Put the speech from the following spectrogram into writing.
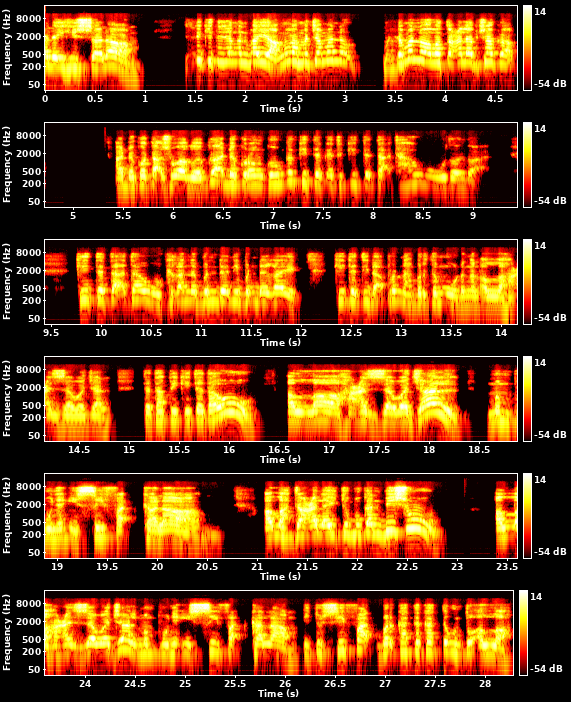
alaihi salam. Jadi kita jangan bayanglah macam mana. Macam mana Allah Ta'ala bercakap. Ada kotak suara ke, ada kerongkong ke, kita kata kita tak tahu tuan-tuan. Kita tak tahu kerana benda ni benda gaib. Kita tidak pernah bertemu dengan Allah Azza wa Jal. Tetapi kita tahu Allah Azza wa Jal mempunyai sifat kalam. Allah Ta'ala itu bukan bisu. Allah Azza wa Jal mempunyai sifat kalam. Itu sifat berkata-kata untuk Allah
